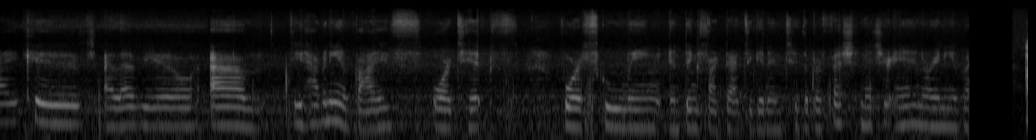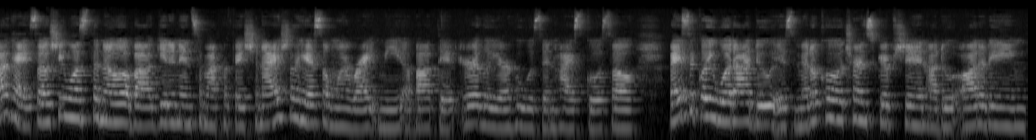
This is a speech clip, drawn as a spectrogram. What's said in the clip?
Hi Kooch, I love you. Um, do you have any advice or tips for schooling and things like that to get into the profession that you're in or any of that? Okay, so she wants to know about getting into my profession. I actually had someone write me about that earlier who was in high school. So basically what I do is medical transcription. I do auditing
